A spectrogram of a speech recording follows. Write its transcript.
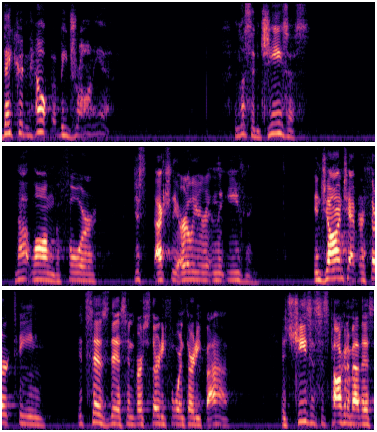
they couldn't help but be drawn in. And listen, Jesus, not long before, just actually earlier in the evening, in John chapter 13, it says this in verse 34 and 35. As Jesus is talking about this,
